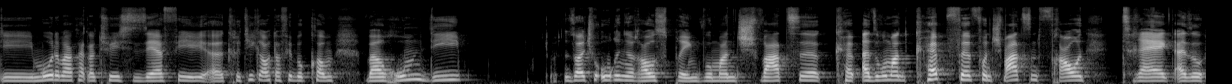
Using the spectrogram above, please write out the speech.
die Modemarke hat natürlich sehr viel äh, Kritik auch dafür bekommen, warum die solche Ohrringe rausbringt, wo man schwarze Köpfe, also wo man Köpfe von schwarzen Frauen trägt. Also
